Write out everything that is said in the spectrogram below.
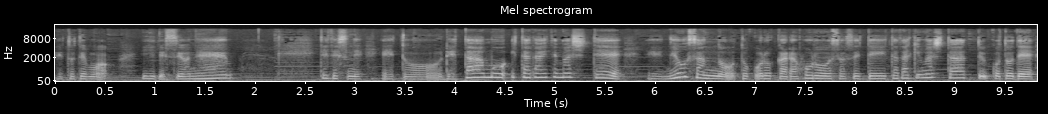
えー、とてもいいですよね。でですね、えーと、レターもいただいてまして、えー、ネオさんのところからフォローさせていただきましたということで、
